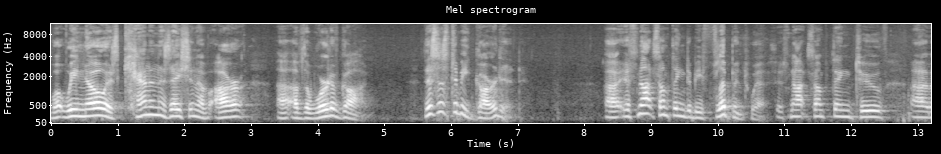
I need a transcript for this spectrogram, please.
what we know is canonization of our uh, of the Word of God. This is to be guarded. Uh, it's not something to be flippant with. It's not something to uh,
